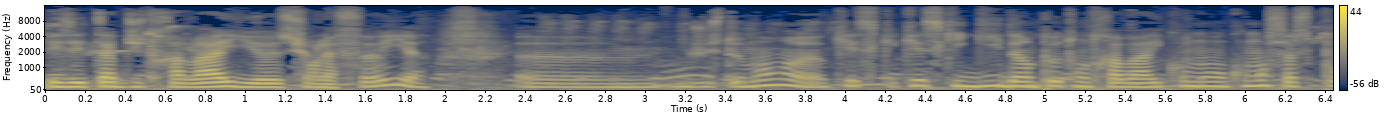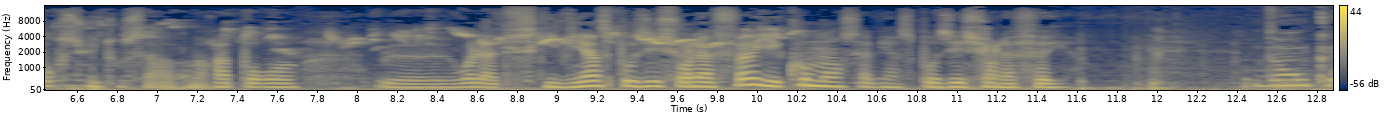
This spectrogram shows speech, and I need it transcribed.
les étapes du travail euh, sur la feuille. Euh, justement, qu'est-ce qui, guide un peu ton travail? Comment, ça se poursuit tout ça par rapport au voilà, tout ce qui vient se poser sur la feuille et comment ça vient se poser sur la feuille? Donc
